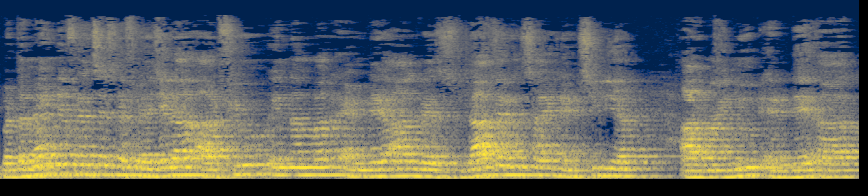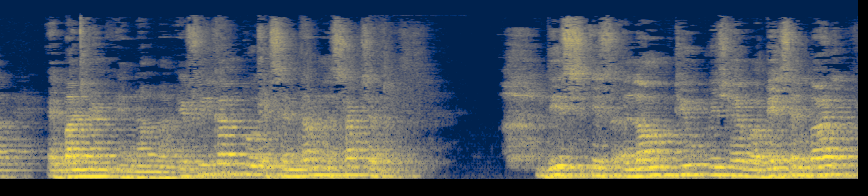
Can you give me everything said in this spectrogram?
But the main difference is the flagella are few in number and they are always larger in size and cilia are minute and they are abundant in number. If we come to its internal structure, this is a long tube which have a basal body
